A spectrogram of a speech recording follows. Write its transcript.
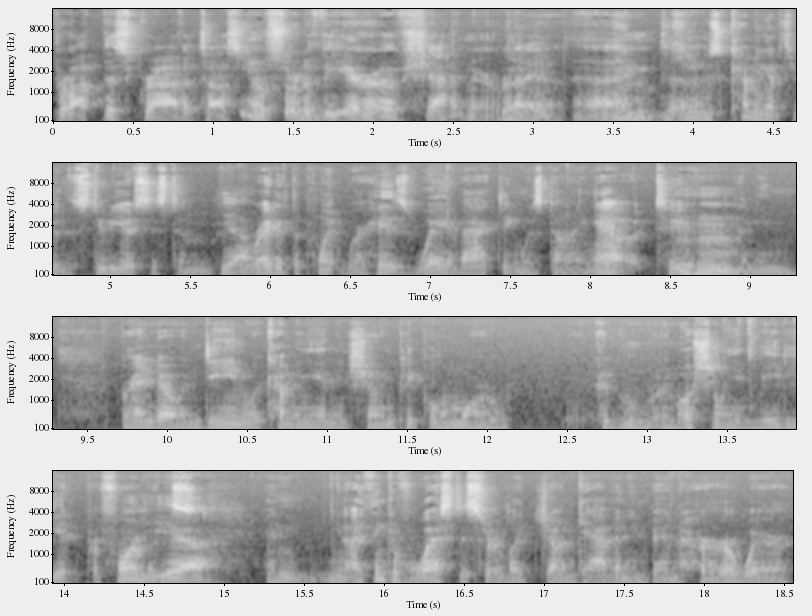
brought this gravitas. You know, sort of the era of Shatner, right? And, he uh, was coming up through the studio system Yeah. right at the point where his way of acting was dying out too. Mm-hmm. I mean, Brando and Dean were coming in and showing people a more emotionally immediate performance. Yeah. And you know, I think of West as sort of like John Gavin and Ben Hur, where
